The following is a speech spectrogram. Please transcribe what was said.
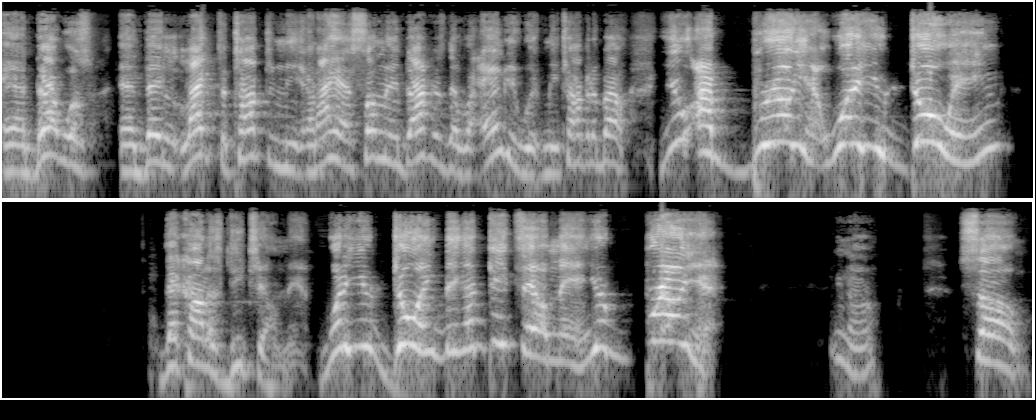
And that was, and they liked to talk to me. And I had so many doctors that were angry with me, talking about, you are brilliant. What are you doing? They call us detail man. What are you doing being a detail man? You're brilliant. You know. So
